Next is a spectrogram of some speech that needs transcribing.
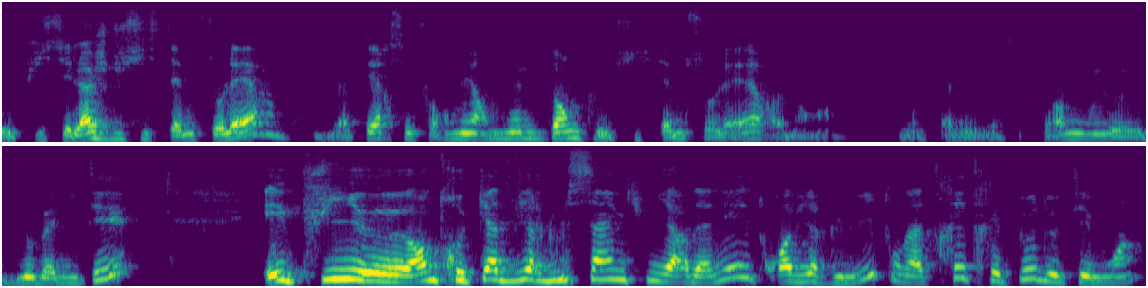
Et puis c'est l'âge du système solaire. La Terre s'est formée en même temps que le système solaire dans, sa, globalité. Et puis euh, entre 4,5 milliards d'années et 3,8, on a très très peu de témoins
